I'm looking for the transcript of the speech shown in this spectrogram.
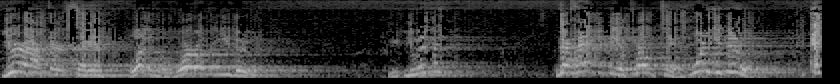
you're out there saying, What in the world are you doing? You, you with me? There had to be a protest. What are you doing? And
